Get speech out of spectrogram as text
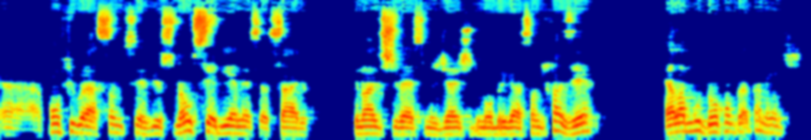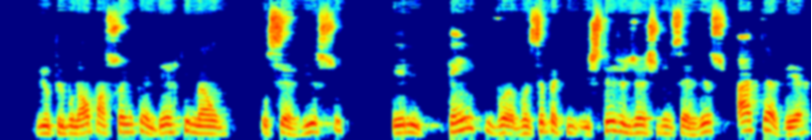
a configuração de serviço não seria necessário que nós estivéssemos diante de uma obrigação de fazer, ela mudou completamente. E o tribunal passou a entender que não. O serviço, ele tem que, você para que esteja diante de um serviço, há que haver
